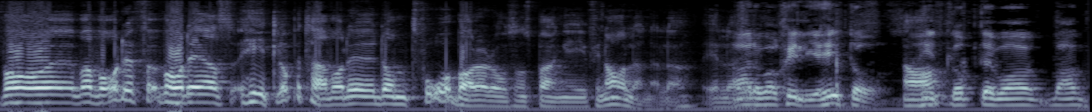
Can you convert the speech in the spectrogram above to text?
Vad, vad var det för, var det alltså, hitloppet här, var det de två bara då som sprang i finalen eller? eller? Ja, det var skiljehit då. Ja. Hitlopp, det var, man,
